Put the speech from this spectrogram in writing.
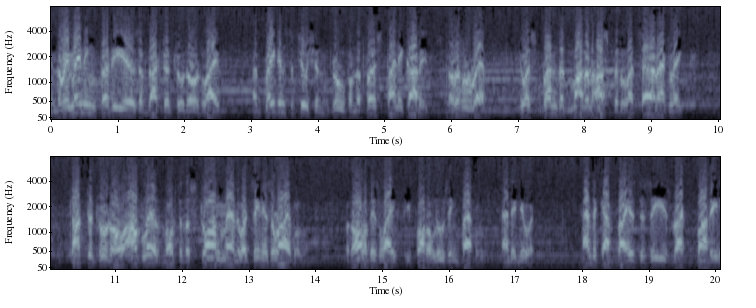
In the remaining 30 years of Dr. Trudeau's life, a great institution grew from the first tiny cottage, the Little Red, to a splendid modern hospital at Saranac Lake. Dr. Trudeau outlived most of the strong men who had seen his arrival. But all of his life, he fought a losing battle, and he knew it. Handicapped by his disease racked body,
